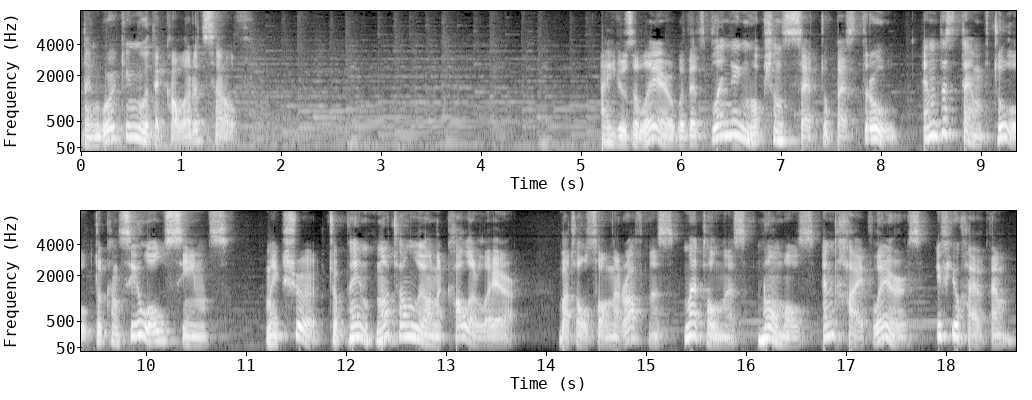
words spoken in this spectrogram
than working with the color itself. I use a layer with its blending options set to pass through, and the stamp tool to conceal all seams. Make sure to paint not only on a color layer, but also on the roughness, metalness, normals and height layers if you have them.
